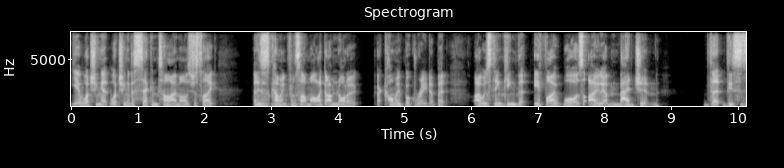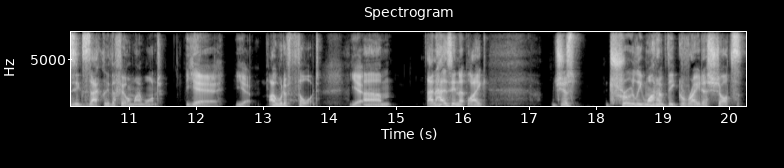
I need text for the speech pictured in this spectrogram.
Yeah, watching it, watching it a second time, I was just like, and this is coming from some like I'm not a, a comic book reader, but I was thinking that if I was, I imagine that this is exactly the film I want. Yeah, yeah, I would have thought. yeah. Um, and has in it like just truly one of the greatest shots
